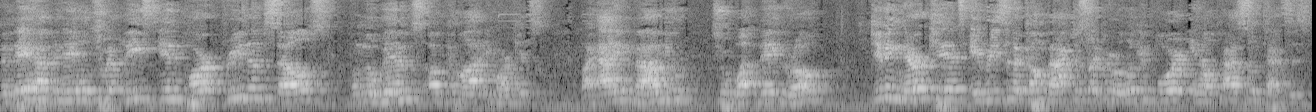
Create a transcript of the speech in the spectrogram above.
That they have been able to at least in part free themselves from the whims of commodity markets by adding value to what they grow giving their kids a reason to come back, just like we were looking for it in El Paso, Texas,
